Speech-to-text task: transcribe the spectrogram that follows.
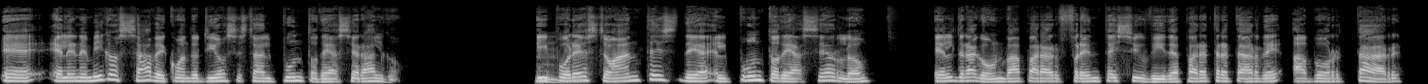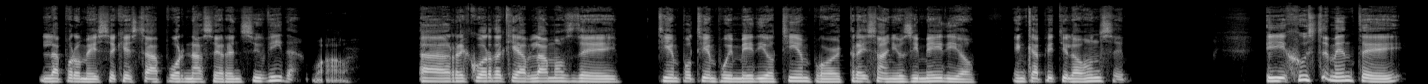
eh, el enemigo sabe cuando Dios está al punto de hacer algo. Y por esto, antes del punto de hacerlo, el dragón va a parar frente a su vida para tratar de abortar la promesa que está por nacer en su vida. Wow. Ah, recuerda que hablamos de tiempo, tiempo y medio tiempo, tres años y medio en capítulo 11. Y justamente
